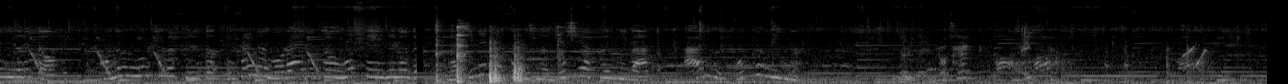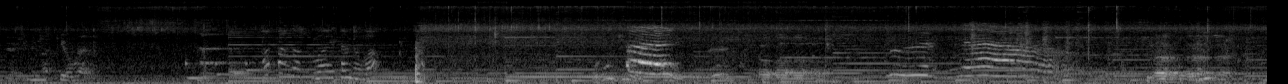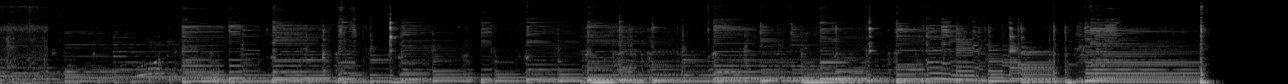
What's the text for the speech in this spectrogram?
によるとこの認識をすると餌がもらえると思っているので真面目な感ちのジョシア君にはある特技が。パパが加えたのは？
